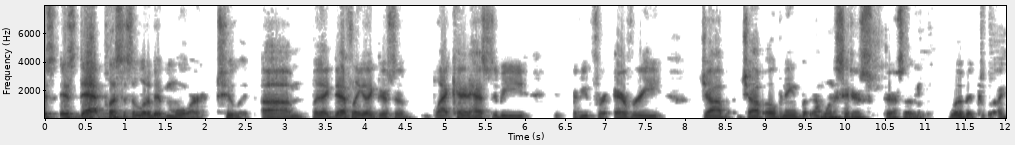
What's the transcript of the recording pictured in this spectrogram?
It's it's that plus it's a little bit more to it. Um, but like definitely like there's a black candidate has to be interviewed for every job job opening. But I want to say there's there's a little bit like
